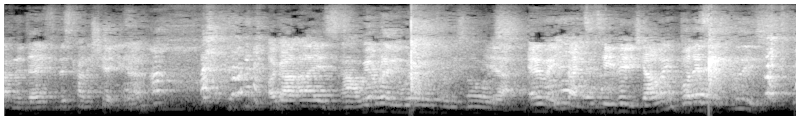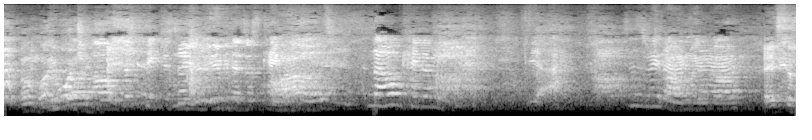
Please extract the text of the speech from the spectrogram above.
back in the day for this kind of shit, you know. I got eyes. Nah, we are ready, we are ready for this, no worries. Yeah. Anyway, back to TV, shall we? What is it, please? Oh, what are you watching? Oh, just pick this new movie that just came out. Now kind of me. Yeah. Just Oh my god. It's a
